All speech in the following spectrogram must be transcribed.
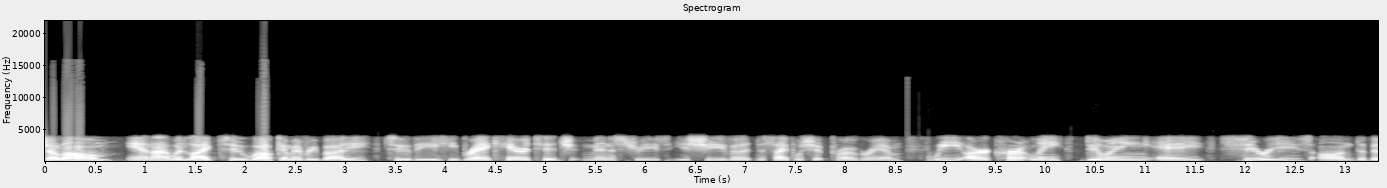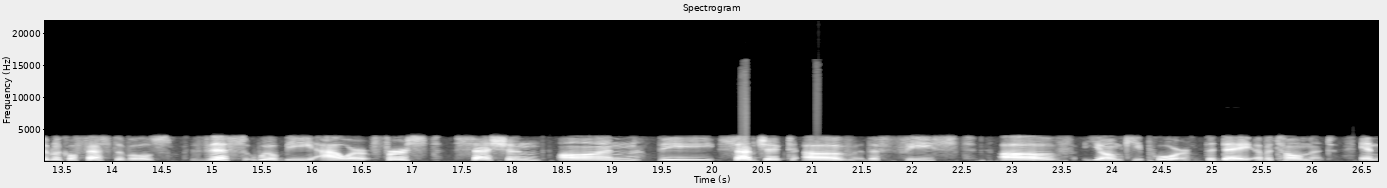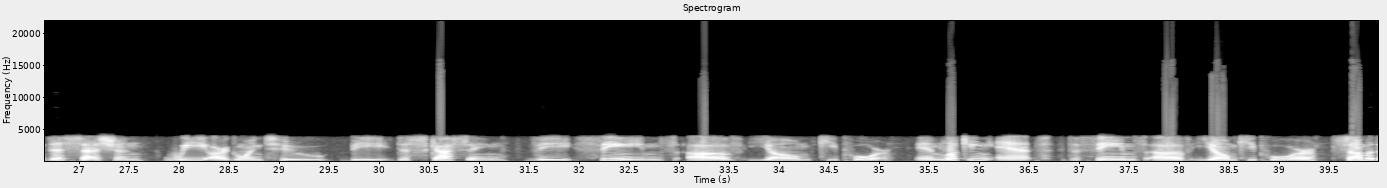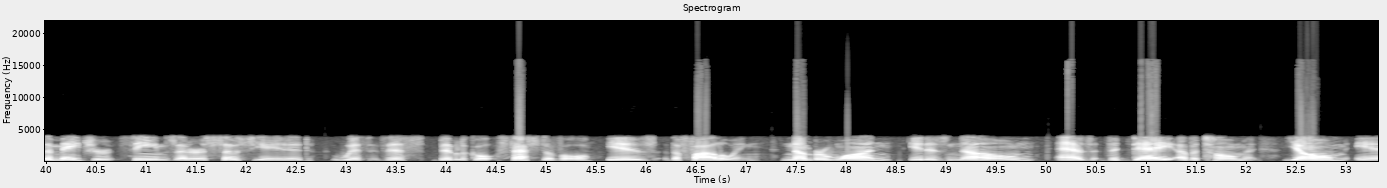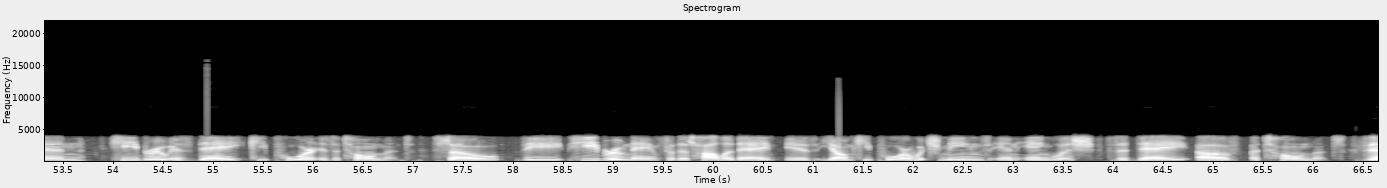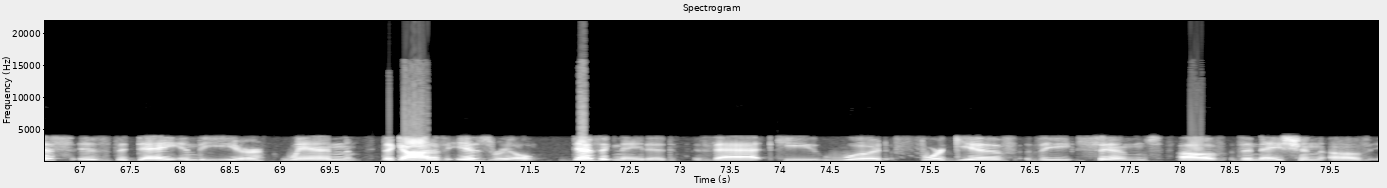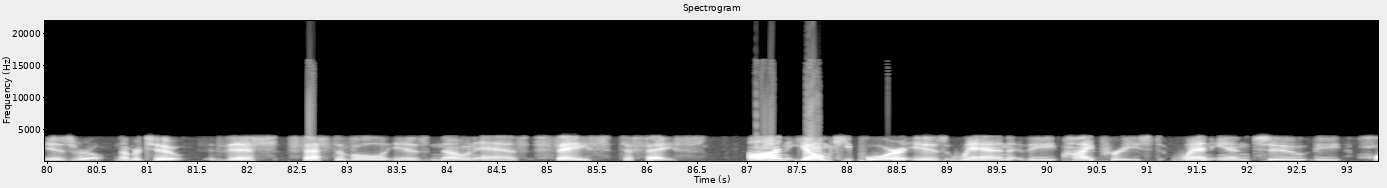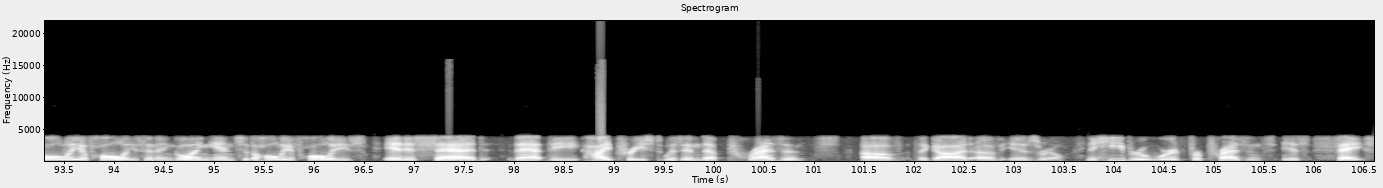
Shalom, and I would like to welcome everybody to the Hebraic Heritage Ministries Yeshiva Discipleship Program. We are currently doing a series on the biblical festivals. This will be our first session on the subject of the feast of Yom Kippur, the Day of Atonement. In this session, we are going to be discussing the themes of Yom Kippur. In looking at the themes of Yom Kippur, some of the major themes that are associated with this biblical festival is the following. Number one, it is known as the Day of Atonement. Yom in Hebrew is day, Kippur is atonement. So the Hebrew name for this holiday is Yom Kippur, which means in English the Day of Atonement. This is the day in the year when the God of Israel designated that he would forgive the sins of the nation of Israel. Number two, this festival is known as face to face. On Yom Kippur is when the high priest went into the Holy of Holies. And in going into the Holy of Holies, it is said that the high priest was in the presence of the God of Israel. The Hebrew word for presence is face.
